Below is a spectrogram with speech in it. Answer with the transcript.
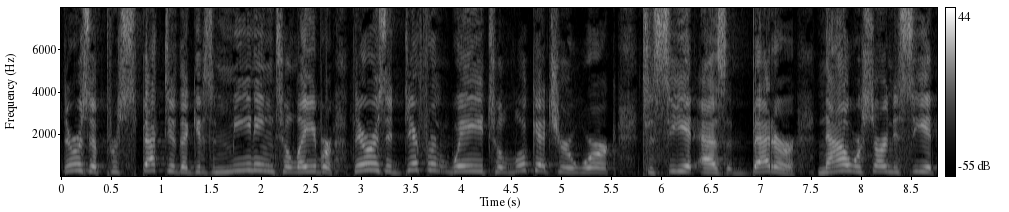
There is a perspective that gives meaning to labor. There is a different way to look at your work to see it as better. Now we're starting to see it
